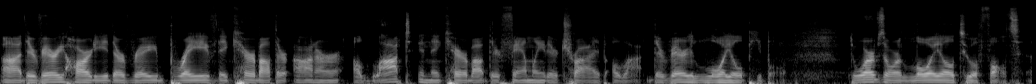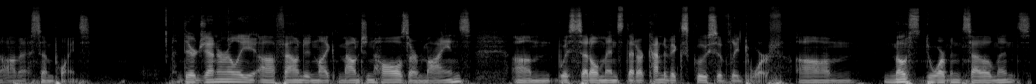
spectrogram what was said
Uh, they're very hardy. They're very brave. They care about their honor a lot, and they care about their family, their tribe a lot. They're very loyal people. Dwarves are loyal to a fault um, at some points. They're generally uh, found in like mountain halls or mines um, with settlements that are kind of exclusively dwarf. Most dwarven settlements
